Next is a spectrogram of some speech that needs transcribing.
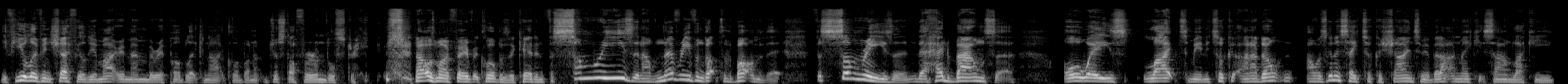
If you live in Sheffield, you might remember Republic nightclub on just off Arundel Street. that was my favourite club as a kid, and for some reason, I've never even got to the bottom of it. For some reason, the head bouncer always liked me, and he took and I don't. I was going to say took a shine to me, but that would make it sound like he,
